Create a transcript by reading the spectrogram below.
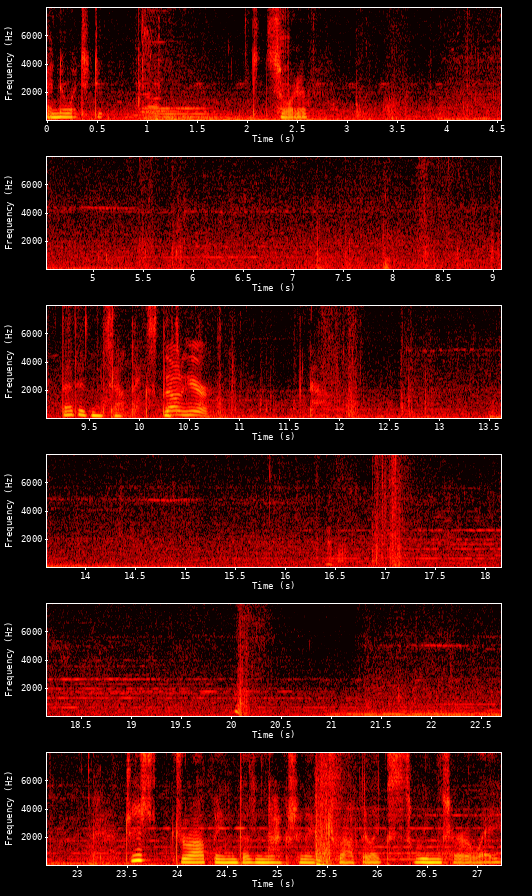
I know what to do. Sort of. That didn't sound expensive. Down here. Just dropping doesn't actually like drop, it like swings her away.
